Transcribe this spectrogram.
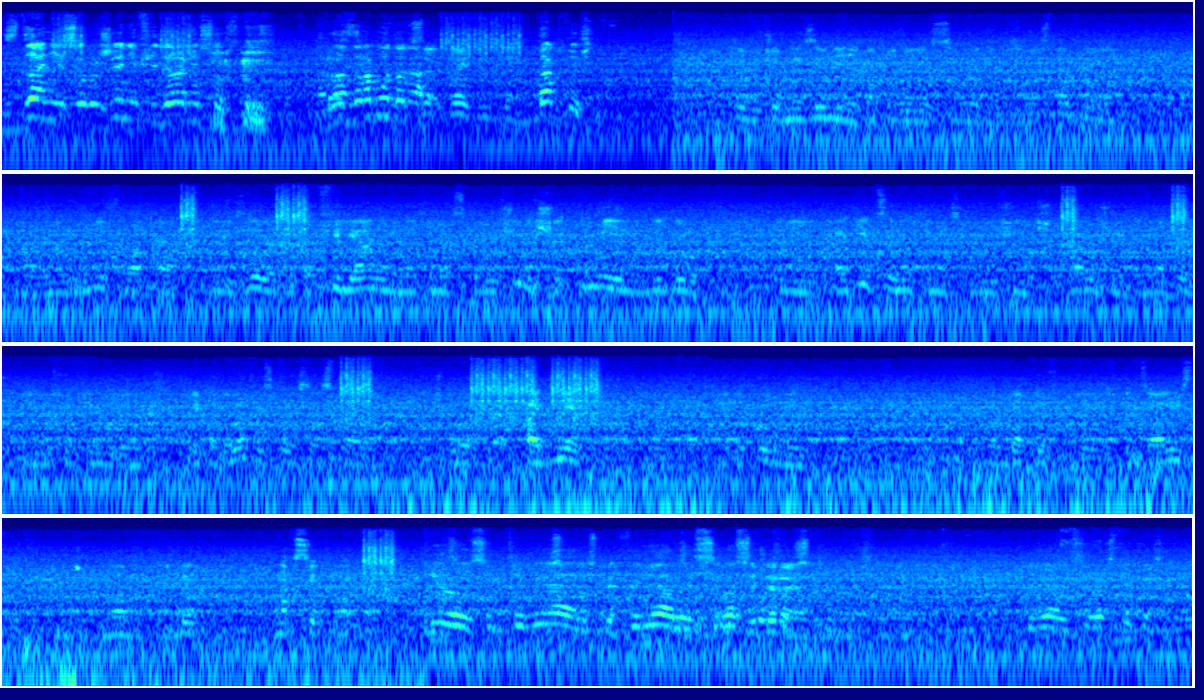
зданий и сооружений федеральной собственности. Разработано... Так точно. то учебное заведение, которое есть сегодня в Севастополе, э. И сделать это филиалами Накимовского училища, имея в виду и традиции Накимовского училища, хороший подготовку и высокий уровень преподавательского состава, чтобы поднять этот уровень подготовки специалистов, нам ребят на всех хватает. 1 сентября филиалы Севастопольские. Филиалы Севастопольские.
